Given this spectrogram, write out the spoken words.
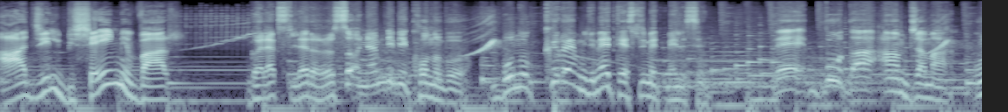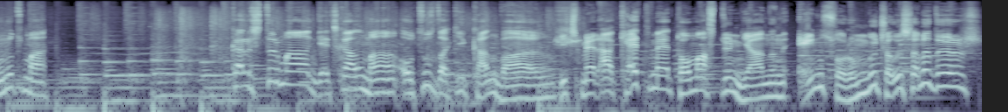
acil bir şey mi var? Galaksiler arası önemli bir konu bu. Bunu Kremlin'e teslim etmelisin. Ve bu da amcama. Unutma. Karıştırma, geç kalma. 30 dakikan var. Hiç merak etme Thomas dünyanın en sorumlu çalışanıdır.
